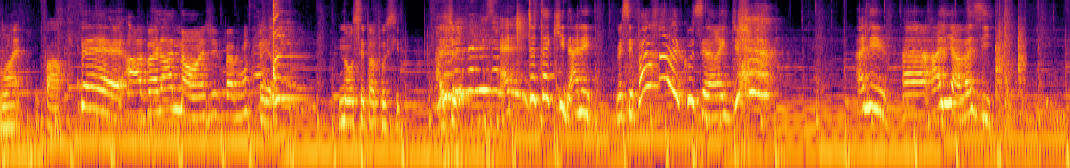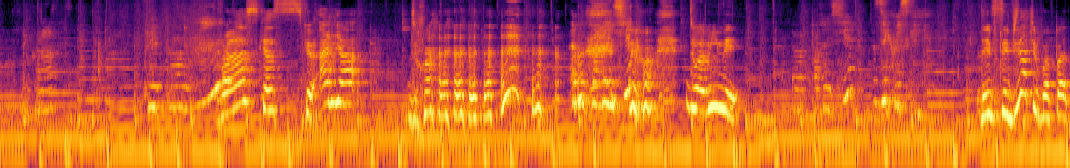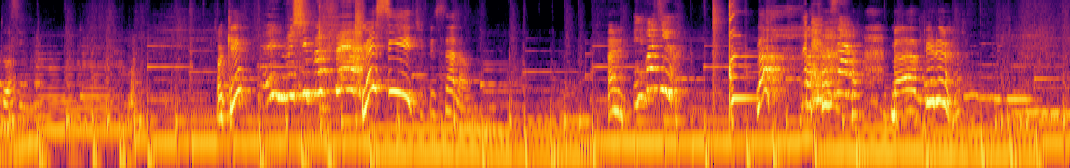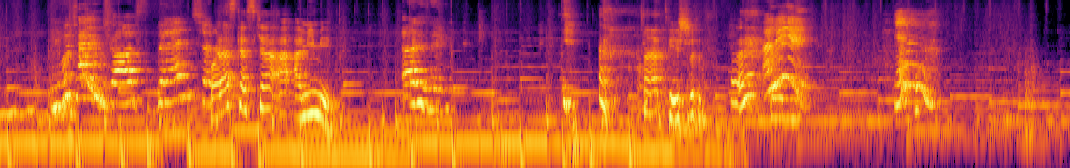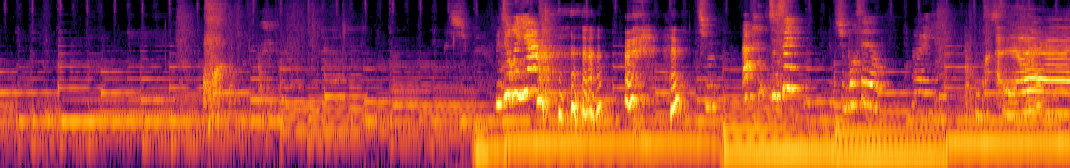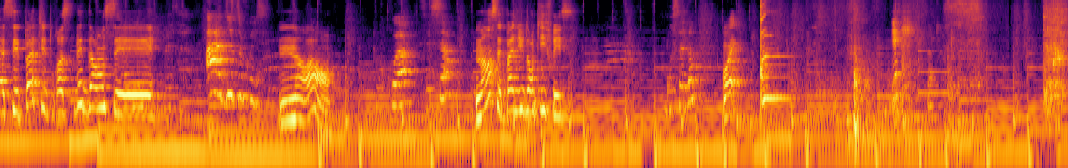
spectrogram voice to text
Ouais, parfait Ah bah là, non, hein, je vais pas montrer. Non, c'est pas possible. Elle te, elle taquine, allez. Mais c'est pas grave, écoute, c'est la règle du jeu. Allez, euh, Alia, vas-y. Voilà ce que, ce que Alia doit, Elle va pas réussir. doit, doit mimer. Elle va pas réussir. C'est quoi ce Mais C'est bizarre, tu le vois pas, toi. Ok Mais je sais pas faire. Mais si, tu fais ça là. Allez. Une voiture. Non ça. Bah, fais-le. Une voiture. Voilà ce qu'Asia a, a mimé. Allez. Ah, triche. Allez. Mais tu regardes tu... Ah, tu sais Je suis brossée les dents. Ah oui. Euh, c'est pas tu te brosses les dents, c'est... Ah, deux surprises. Non. Pourquoi? C'est ça? Non, c'est pas du dentifrice. Brosse à dents? Ouais.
